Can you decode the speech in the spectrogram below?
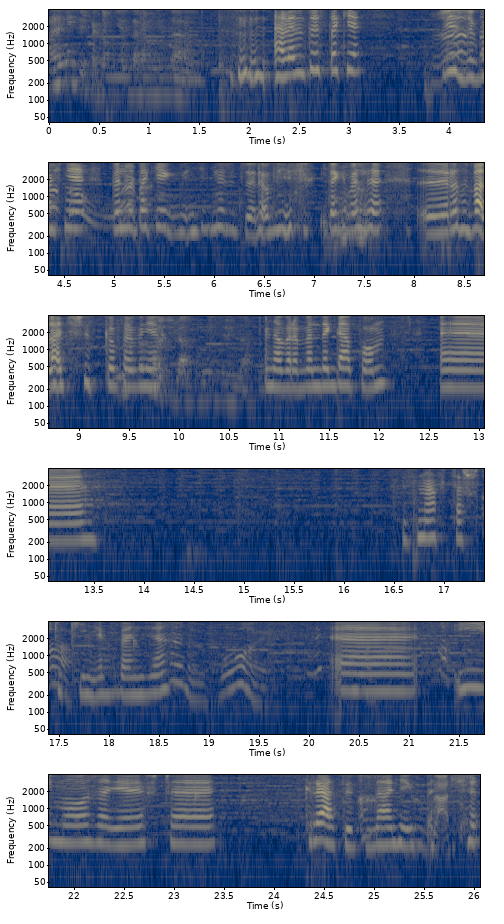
Ale nie jesteś taką niezdarą, niezdarą. Ale no to jest takie... Wiesz, że właśnie będę takie dziwne rzeczy robić. I tak będę y, rozwalać wszystko pewnie. Dobra, będę gapą. Eee... Znawca sztuki niech będzie. Eee, I może jeszcze kreatywna niech za będzie.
